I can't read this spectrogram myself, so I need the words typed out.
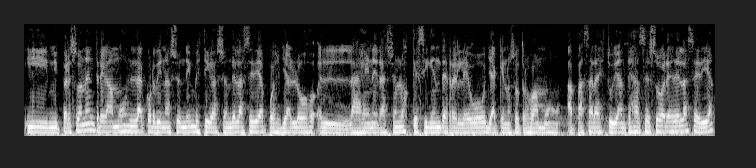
y mi persona entregamos la coordinación de investigación de la sedia, pues ya los, la generación, los que siguen de relevo, ya que nosotros vamos a pasar a estudiantes asesores de la sedia.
